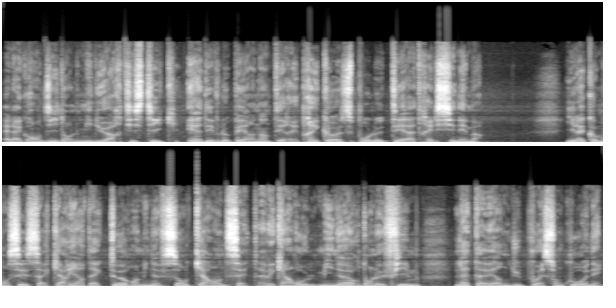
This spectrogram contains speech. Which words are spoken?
Elle a grandi dans le milieu artistique et a développé un intérêt précoce pour le théâtre et le cinéma il a commencé sa carrière d'acteur en 1947 avec un rôle mineur dans le film La taverne du poisson couronné.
